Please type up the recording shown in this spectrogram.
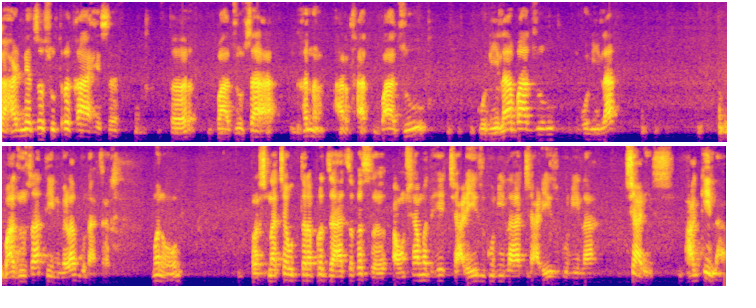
काढण्याचं सूत्र काय आहे सर? तर बाजूचा घन अर्थात बाजू गुणीला बाजू गुणीला बाजूचा तीन वेळा गुणाकार. म्हणून प्रश्नाच्या उत्तराप्रत जायचं कसं? अंशामध्ये चाळीस गुणीला चाळीस गुणीला चाळीस भागीला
